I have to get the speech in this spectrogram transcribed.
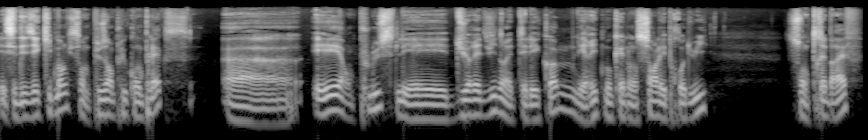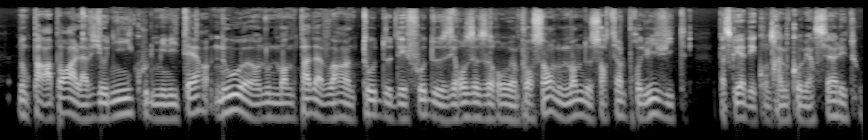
Et c'est des équipements qui sont de plus en plus complexes. euh, et en plus, les durées de vie dans les télécoms, les rythmes auxquels on sort les produits, sont très brefs. Donc par rapport à l'avionique ou le militaire, nous, euh, on nous demande pas d'avoir un taux de défaut de 0,01%, on nous demande de sortir le produit vite. Parce qu'il y a des contraintes commerciales et tout.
